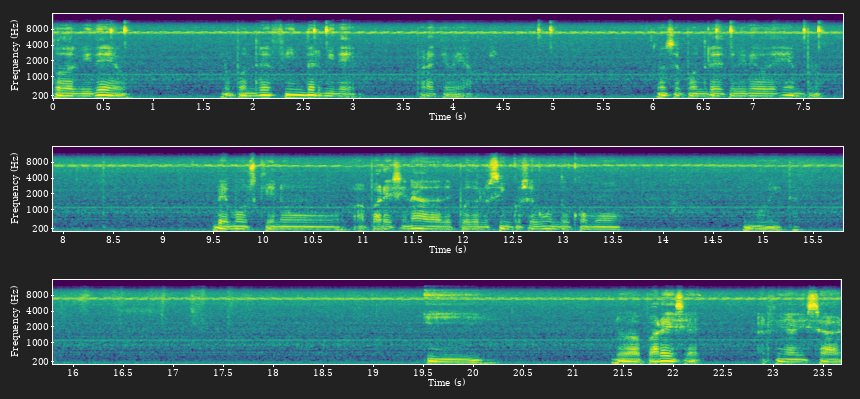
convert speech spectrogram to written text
todo el video. Lo pondré fin del video para que veamos. Entonces pondré este video de ejemplo. Vemos que no aparece nada después de los 5 segundos como ahorita y luego aparece al finalizar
